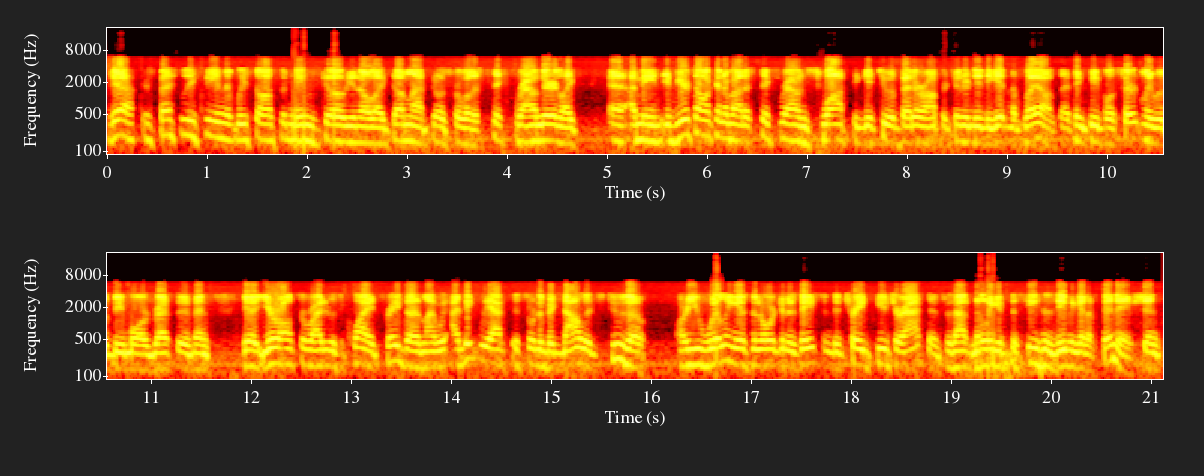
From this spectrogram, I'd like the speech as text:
Yeah, especially seeing that we saw some names go, you know, like Dunlap goes for what a sixth rounder, like I mean, if you're talking about a six round swap to get you a better opportunity to get in the playoffs, I think people certainly would be more aggressive. And yeah, you're also right; it was a quiet trade deadline. I think we have to sort of acknowledge too, though. Are you willing as an organization to trade future assets without knowing if the season's even going to finish? And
